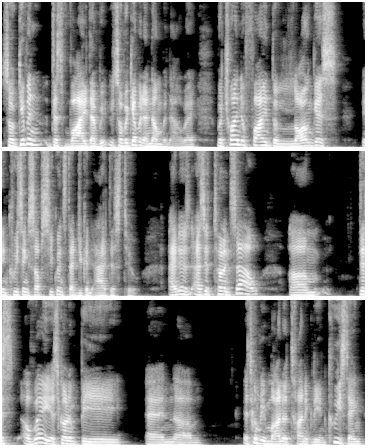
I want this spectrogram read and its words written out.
So given this y that we, so we're given a number now, right? We're trying to find the longest increasing subsequence that you can add this to, and as, as it turns out, um, this array is going to be and um, it's going to be monotonically increasing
